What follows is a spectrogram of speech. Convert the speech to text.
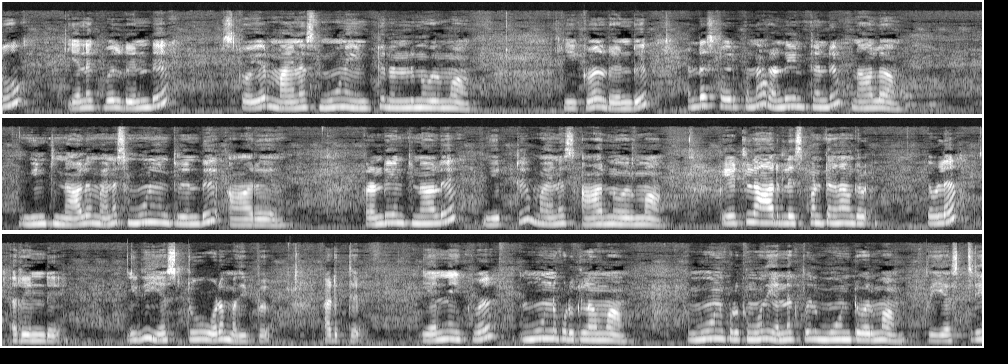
டூ எனக்கு பதில் ரெண்டு ஸ்கொயர் மைனஸ் மூணு இன்ட்டு ரெண்டுன்னு வருமா? ஈக்குவல் ரெண்டு. ரெண்டை ஸ்கொயர் பண்ணால் ரெண்டு இன்ட்டு ரெண்டு நாலா? இன்ட்டு நாலு மைனஸ் மூணு இன்ட்டு ரெண்டு ஆறு. ரெண்டு இன்ட்டு நாலு எட்டு மைனஸ் ஆறுன்னு வருமா? இப்போ எட்டில் ஆறு லெஸ் பண்ணிட்டாங்கன்னா எவ்வளோ ரெண்டு. இது எஸ் டூவோட மதிப்பு. அடுத்து என் ஈக்குவல் மூணு கொடுக்கலாமா? மூணு கொடுக்கும்போது என்னக்கு பதில் மூணுட்டு வருமா? இப்போ எஸ் த்ரீ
